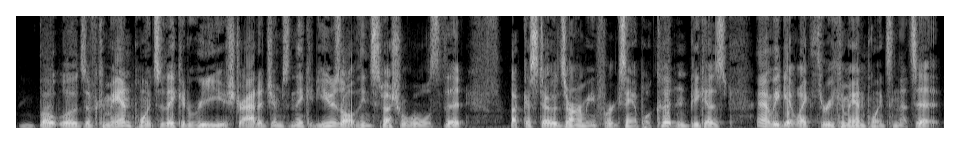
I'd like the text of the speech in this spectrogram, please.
boatloads of command points, so they could reuse stratagems and they could use all these special rules that a custodes army, for example, couldn't because eh, we get like three command points and that's it.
